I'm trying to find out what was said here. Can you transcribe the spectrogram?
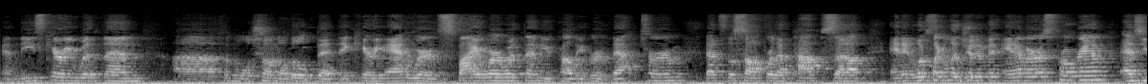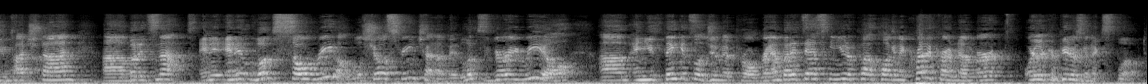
And these carry with them, uh, something we'll show in a little bit, they carry adware and spyware with them. You've probably heard of that term. That's the software that pops up, and it looks like a legitimate antivirus program, as you touched on, uh, but it's not. And it, and it looks so real. We'll show a screenshot of it. It looks very real, um, and you think it's a legitimate program, but it's asking you to plug in a credit card number, or your computer's going to explode.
